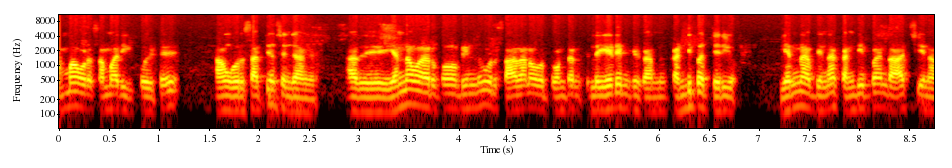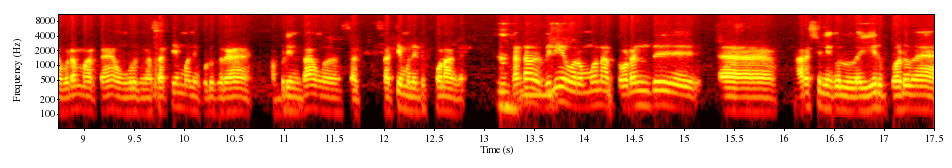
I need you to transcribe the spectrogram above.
அம்மாவோட சமாதிக்கு போயிட்டு அவங்க ஒரு சத்தியம் செஞ்சாங்க. அது என்னவா இருக்கும் அப்படின்னு ஒரு சாதாரண ஒரு தொண்டன் இல்ல ஏடிஎம்கே காரணம் கண்டிப்பா தெரியும். என்ன அப்படின்னா கண்டிப்பா இந்த ஆட்சியை நான் விட மாட்டேன். உங்களுக்கு நான் சத்தியம் பண்ணி கொடுக்குறேன் அப்படின்னு தான் அவங்க சத்தியம் பண்ணிட்டு போனாங்க. ரெண்டாவது வெளியே வரும்போது நான் தொடர்ந்து அரசியல் நிகழ்வுல ஈடுபடுவேன்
